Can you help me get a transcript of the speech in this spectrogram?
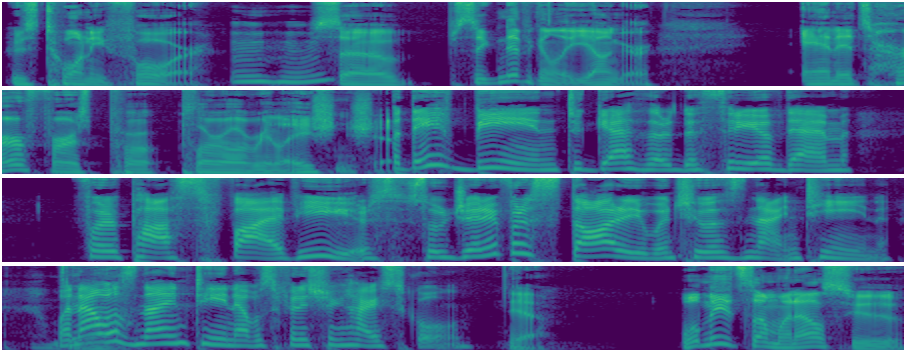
who's 24, Mm-hmm. so significantly younger, and it's her first pl- plural relationship. But they've been together, the three of them, for the past five years. So Jennifer started when she was 19. When I was 19, I was finishing high school. Yeah. We'll meet someone else who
